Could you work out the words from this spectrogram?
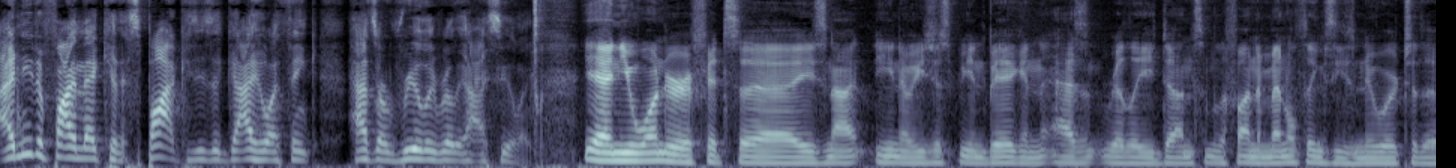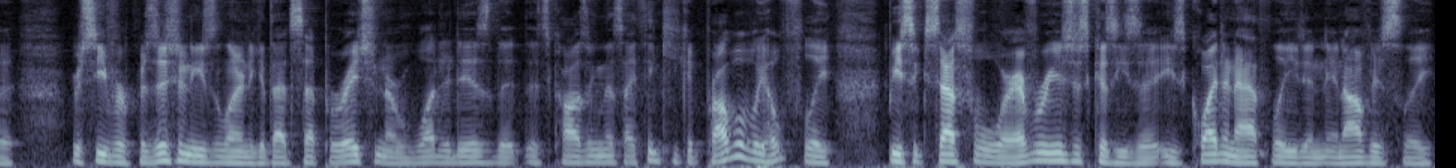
I need to find that kid a spot because he's a guy who I think has a really, really high ceiling. Yeah, and you wonder if it's uh, he's not, you know, he's just being big and hasn't really done some of the fundamental things. He's newer to the receiver position. He's learned to get that separation or what it is that, that's causing this. I think he could probably, hopefully, be successful wherever he is, just because he's a he's quite an athlete and, and obviously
